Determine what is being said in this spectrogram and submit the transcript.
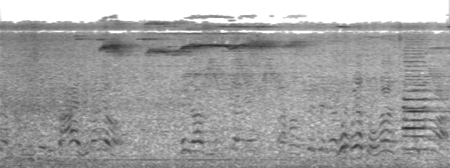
这这个必须明白，明白没有？可以了，你们注意安全啊好，对对，以后不要走了，知道吧？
